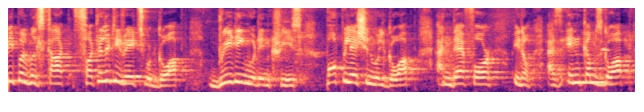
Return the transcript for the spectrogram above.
people will start, fertility rates would go up, breeding would increase, population will go up, and therefore, you know, as incomes go up,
